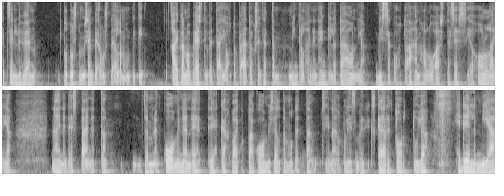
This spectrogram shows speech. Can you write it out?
että sen lyhyen tutustumisen perusteella mun piti aika nopeasti vetää johtopäätökset, että minkälainen henkilö tämä on ja missä kohtaa hän haluaa sitä sessio olla ja näin edespäin, että tämmöinen koominen eh, ehkä vaikuttaa koomiselta, mutta että siinä oli esimerkiksi kääretorttuja, hedelmiä,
